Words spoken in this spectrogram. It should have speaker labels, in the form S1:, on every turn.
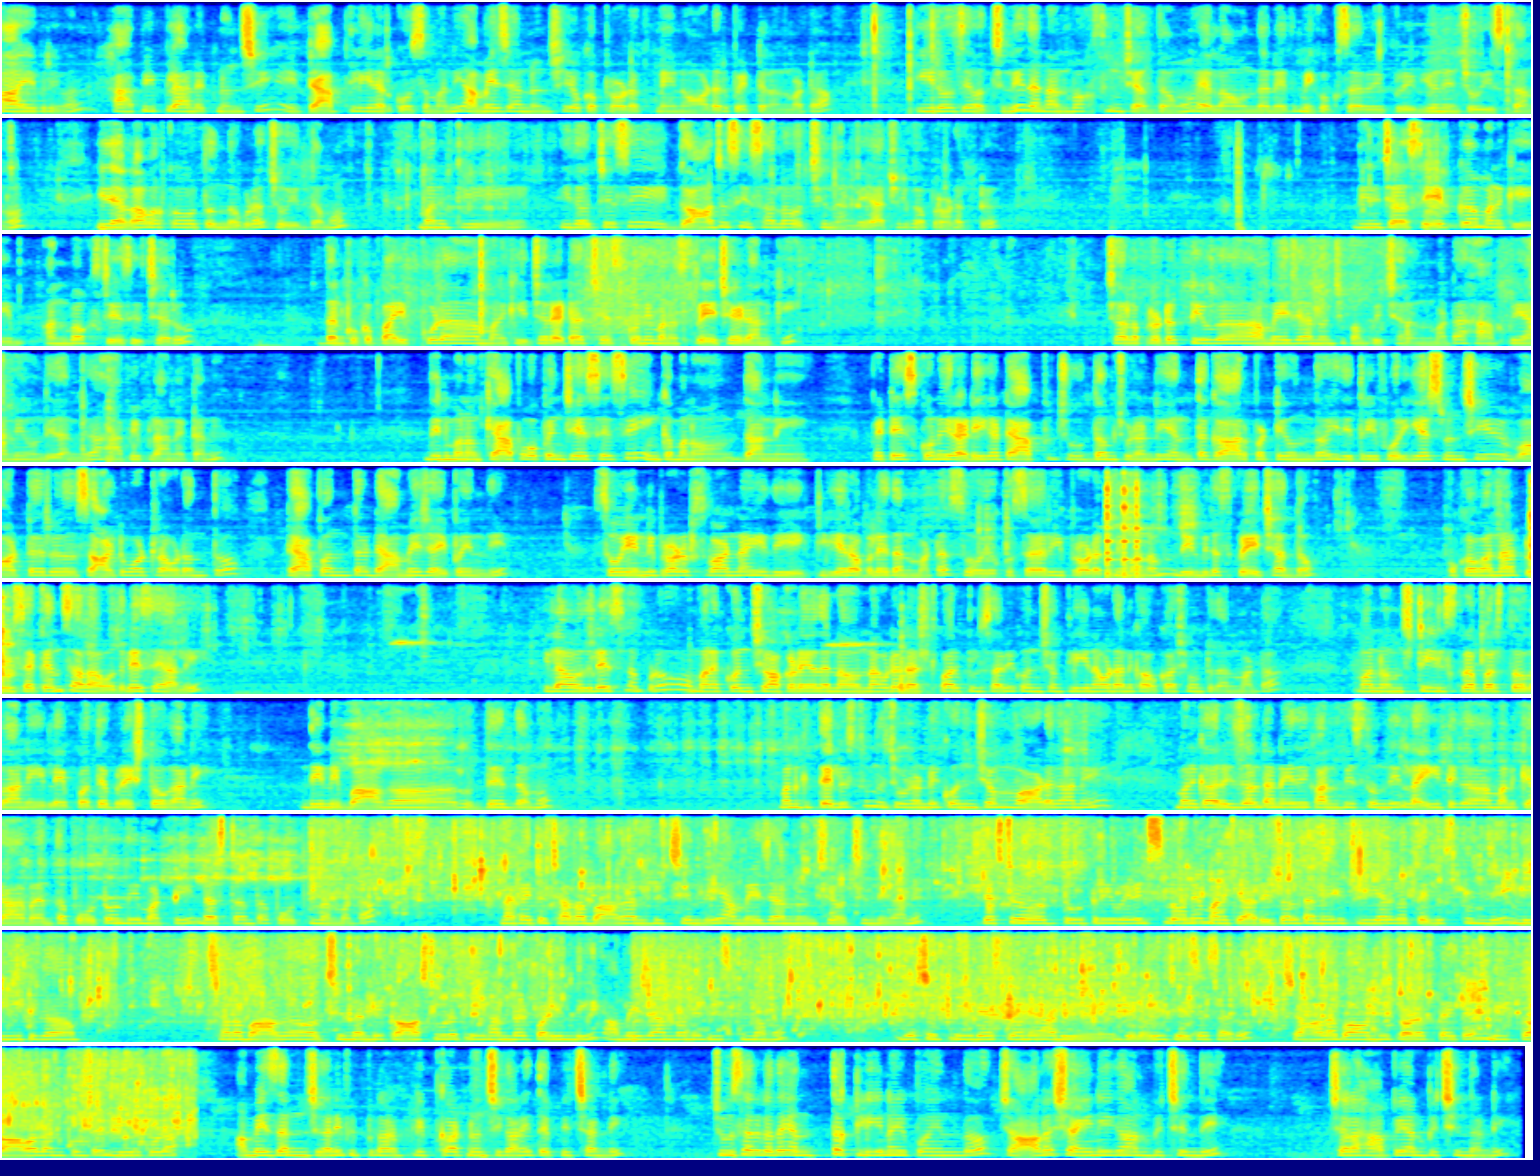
S1: Hi everyone happy planet నుంచి tap cleaner కోసం అని అమెజాన్ నుంచి ఒక ప్రోడక్ట్ నేను ఆర్డర్ పెట్టాను అనమాట ఈరోజే వచ్చింది. దాన్ని అన్బాక్సింగ్ చేద్దాము. ఎలా ఉందనేది మీకు ఒకసారి ప్రివ్యూ నేను చూపిస్తాను. ఇది ఎలా వర్క్ అవుతుందో కూడా చూద్దాము మనకి ఇది వచ్చేసి గాజు సీసాలో వచ్చిందండి యాక్చువల్గా ప్రోడక్ట్ దీన్ని చాలా సేఫ్గా మనకి అన్బాక్స్ చేసి ఇచ్చారు. దానికి ఒక పైప్ కూడా మనకి ఇచ్చారు. అటాచ్ చేసుకొని మనం స్ప్రే చేయడానికి. చాలా ప్రొటెక్టివ్గా అమెజాన్ నుంచి పంపించారనమాట హ్యాపీ అని ఉంది దాని మీద. హ్యాపీ ప్లానెట్ అని. దీన్ని మనం క్యాప్ ఓపెన్ చేసేసి ఇంకా మనం దాన్ని పెట్టేసుకొని రెడీగా ట్యాప్ చూద్దాం చూడండి. ఎంత గార్పట్టి ఉందో. ఇది త్రీ ఫోర్ ఇయర్స్ నుంచి వాటర్ సాల్ట్ వాటర్ అవడంతో ట్యాప్ అంతా డ్యామేజ్ అయిపోయింది. సో ఎన్ని ప్రోడక్ట్స్ వాడినా ఇది క్లియర్ అవ్వలేదన్నమాట. సో ఒకసారి ఈ ప్రోడక్ట్ని మనం దీని మీద స్ప్రే చేద్దాం. ఒక వన్ ఆర్ టూ సెకండ్స్ అలా వదిలేసేయాలి. ఇలా వదిలేసినప్పుడు మనకు కొంచెం అక్కడ ఏదైనా ఉన్నా కూడా డస్ట్ పార్కిల్స్ అవి కొంచెం క్లీన్ అవ్వడానికి అవకాశం ఉంటుంది అనమాట మనం స్టీల్ స్క్రబ్బర్స్తో కానీ లేకపోతే బ్రష్తో కానీ దీన్ని బాగా రుద్దేద్దాము. మనకి తెలుస్తుంది చూడండి కొంచెం వాడగానే మనకి ఆ రిజల్ట్ అనేది కనిపిస్తుంది. లైట్గా మనకి అవంతా పోతుంది మట్టి డస్ట్ అంతా పోతుంది అనమాట నాకైతే చాలా బాగా అనిపించింది. అమెజాన్ నుంచి వచ్చింది కానీ జస్ట్ టూ త్రీ మినిట్స్లోనే మనకి ఆ రిజల్ట్ అనేది క్లియర్గా తెలుస్తుంది. నీట్గా చాలా బాగా వచ్చిందండి. కాస్ట్ కూడా త్రీ హండ్రెడ్ పడింది. అమెజాన్లోనే తీసుకున్నాము. జస్ట్ త్రీ డేస్లోనే అది డెలివరీ చేసేసారు. చాలా బాగుంది ప్రోడక్ట్ అయితే. మీకు కావాలనుకుంటే మీరు కూడా అమెజాన్ నుంచి కానీ ఫ్లిప్కార్ట్ ఫ్లిప్కార్ట్ నుంచి కానీ తెప్పించండి. చూసారు కదా ఎంత క్లీన్ అయిపోయిందో. చాలా షైనీగా అనిపించింది. చాలా హ్యాపీ అనిపించిందండి.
